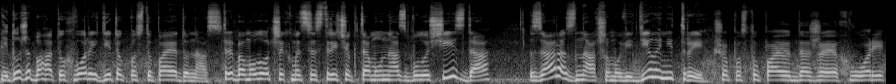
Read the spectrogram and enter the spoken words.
І дуже багато хворих діток поступає до нас. Треба молодших медсестричок. Там у нас було шість. Да? Зараз в нашому відділенні три. Якщо поступають навіть хворі,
